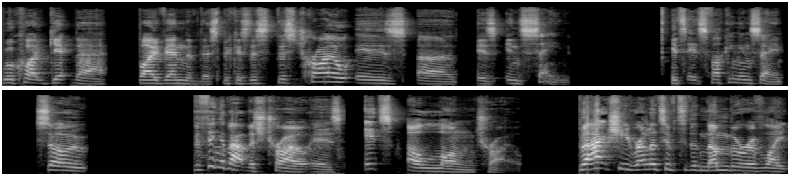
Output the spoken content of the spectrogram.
we'll quite get there by the end of this because this this trial is uh is insane. It's it's fucking insane. So the thing about this trial is it's a long trial. But actually relative to the number of like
